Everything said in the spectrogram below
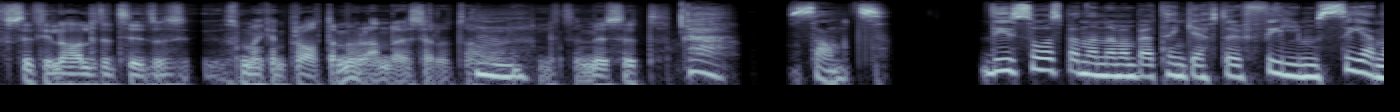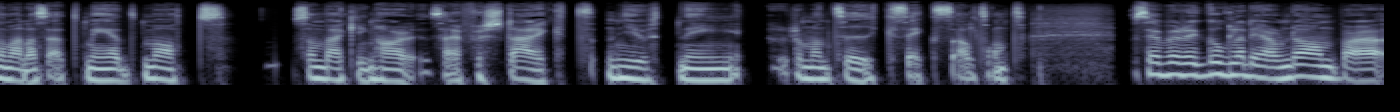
Se till att ha lite tid så man kan prata med varandra istället och ha Mm. lite mysigt. Sant. Det är så spännande när man börjar tänka efter filmscener man har sett med mat som verkligen har så förstärkt njutning, romantik, sex, allt sånt. Så jag började googla det häromdagen bara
